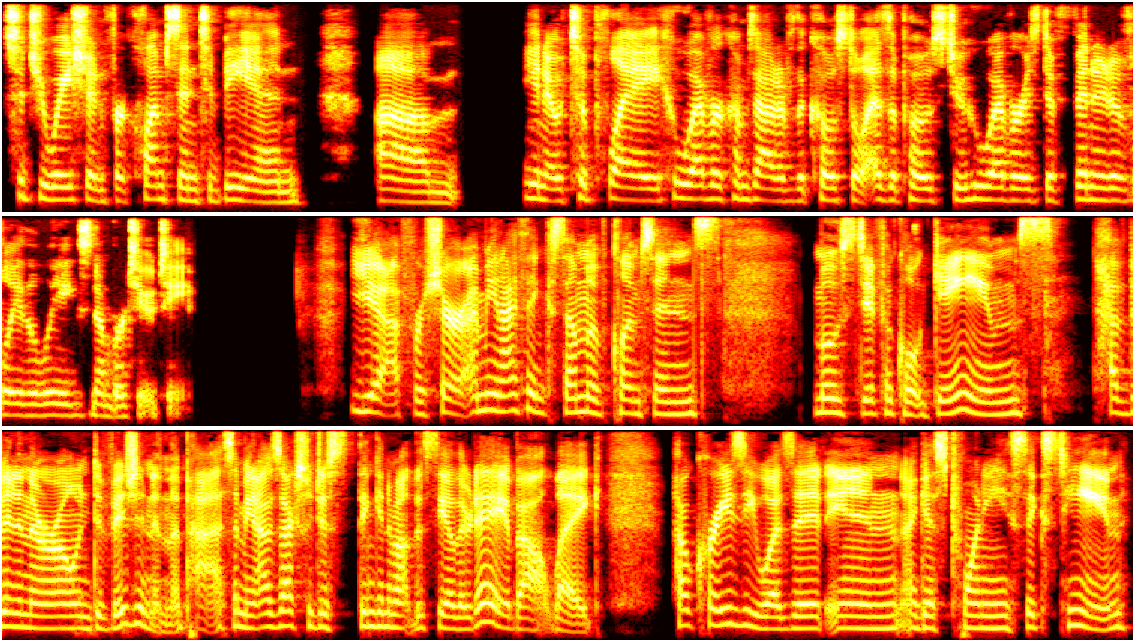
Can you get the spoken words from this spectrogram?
situation for Clemson to be in um, you know, to play whoever comes out of the coastal as opposed to whoever is definitively the league's number two team. Yeah, for sure. I mean, I think some of Clemson's most difficult games have been in their own division in the past. I mean, I was actually just thinking about this the other day about like how crazy was it in, I guess, 2016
